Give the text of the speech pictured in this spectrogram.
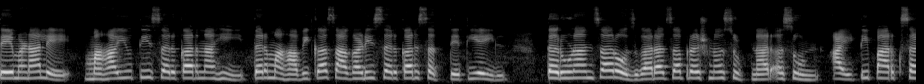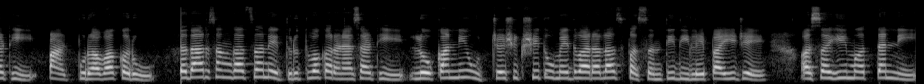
ते म्हणाले महायुती सरकार नाही तर महाविकास आघाडी सरकार सत्तेत येईल. तरुणांचा रोजगाराचा प्रश्न सुटणार असून आय टी पार्कसाठी पाठपुरावा करू. मतदारसंघाचं नेतृत्व करण्यासाठी लोकांनी उच्च शिक्षित उमेदवारालाच पसंती दिले पाहिजे असंही मत त्यांनी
